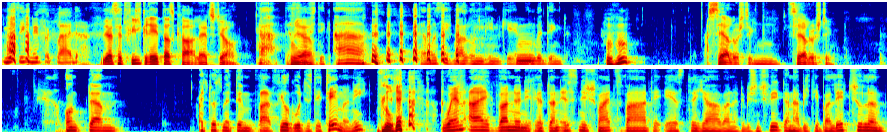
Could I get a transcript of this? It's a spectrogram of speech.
muss ich nicht verkleiden. Ja, es hat viel Gretas gehabt letztes Jahr. Ah, das ist Ja. lustig. Ah, da muss ich mal unten hingehen, unbedingt. Sehr lustig. Sehr lustig. Und ähm, etwas mit dem, war viel gut ist die Thema, nicht? ja. When I, wann wenn ich dann erst in die Schweiz war, der erste Jahr war natürlich ein bisschen schwierig, dann habe ich die Ballettschule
